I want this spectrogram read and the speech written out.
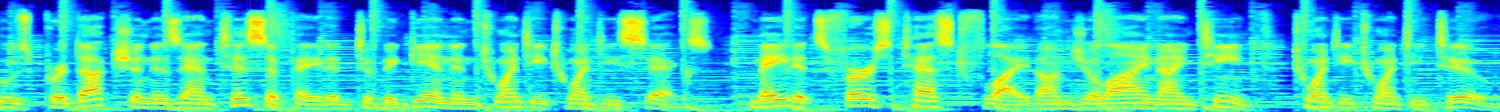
whose production is anticipated to begin in 2026, made its first test flight on July 19, 2022.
